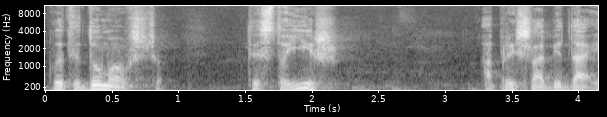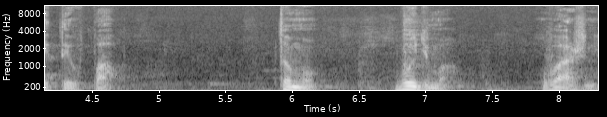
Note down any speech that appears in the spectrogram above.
коли ти думав, що ти стоїш, а прийшла біда і ти впав. Тому будьмо уважні.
